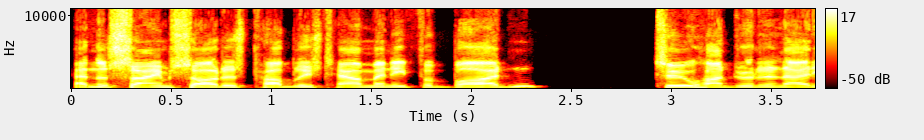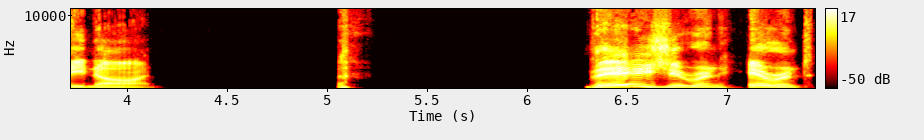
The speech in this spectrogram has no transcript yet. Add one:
And the same site has published how many for Biden? 289. There's your inherent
